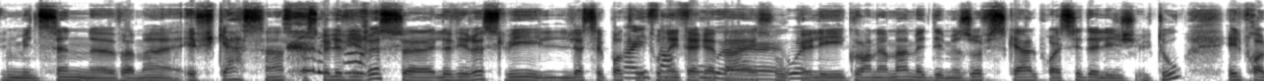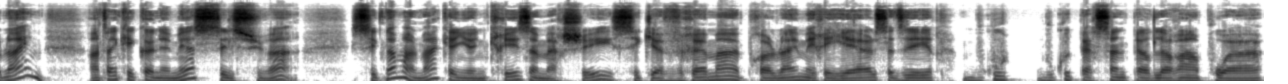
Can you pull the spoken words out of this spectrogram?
une médecine euh, vraiment efficace. Hein? parce que le virus, euh, le virus, lui, il ne sait pas que les taux d'intérêt baissent ou que les gouvernements mettent des mesures fiscales pour essayer d'alléger le tout. Et le problème, en tant qu'économiste, c'est le suivant. C'est que normalement, quand il y a une crise de marché, c'est qu'il y a vraiment un problème réel, c'est-à-dire beaucoup beaucoup de personnes perdent leur emploi.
